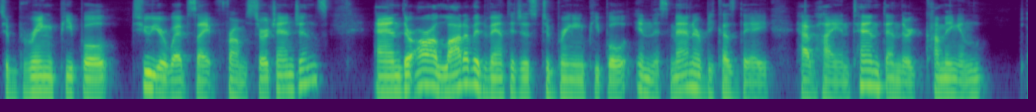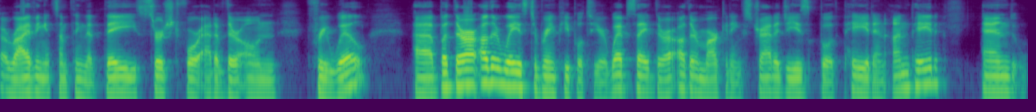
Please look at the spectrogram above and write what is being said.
to bring people to your website from search engines. And there are a lot of advantages to bringing people in this manner because they have high intent and they're coming and arriving at something that they searched for out of their own free will. Uh, but there are other ways to bring people to your website. There are other marketing strategies, both paid and unpaid. And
